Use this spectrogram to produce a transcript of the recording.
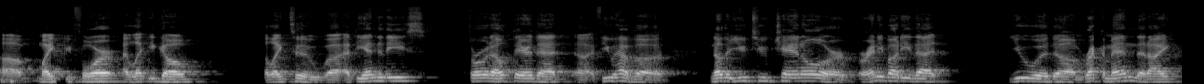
Uh, Mike, before I let you go, I like to, uh, at the end of these, throw it out there that uh, if you have a, another YouTube channel or, or anybody that you would um, recommend that I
